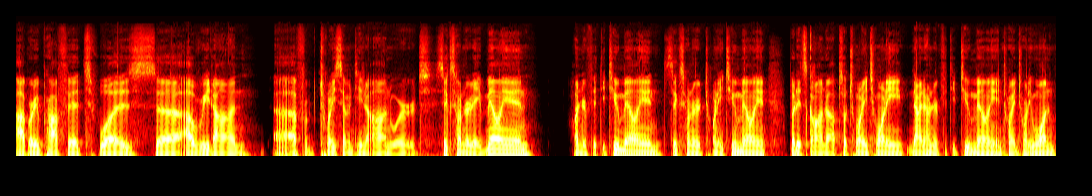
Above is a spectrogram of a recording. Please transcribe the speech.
Operating profit was uh, I'll read on uh, from 2017 onwards 608 million, 152 million, 622 million, but it's gone up. So 2020 952 million, 2021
